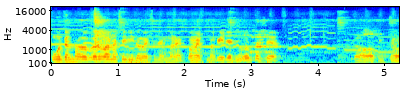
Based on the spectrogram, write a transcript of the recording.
હું ધમાકો કરવા નથી નહીં તમે છે ને મને કમેન્ટમાં કહી દેજો, બરાબર છે? તો મિત્રો,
